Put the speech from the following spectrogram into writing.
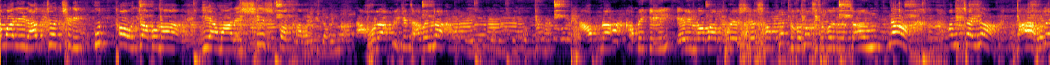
আমার এই রাজ্য ছেড়ে কোথাও যাব না এ আমার শেষ কথা। তাহলে আপনি কি যাবেন না? আপনার আপনি কি এই নবাবপুরের শেষ সম্পর্ককে নষ্ট করে দিতে চান? না আমি চাই না। তাহলে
